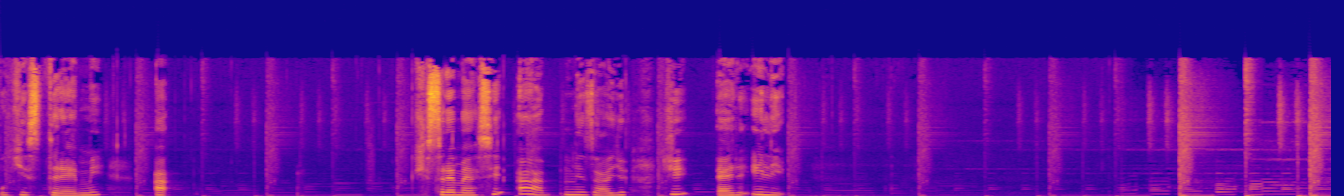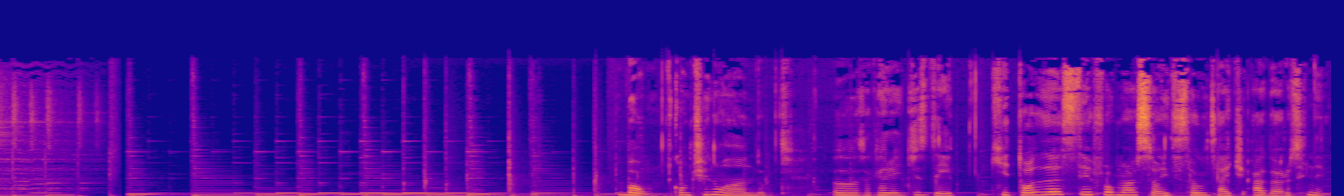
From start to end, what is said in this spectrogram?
o que estreme a o que estremece a amizade de Ellie e Lee. Bom, continuando, eu só queria dizer que todas as informações estão no site Adoro Cinema.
